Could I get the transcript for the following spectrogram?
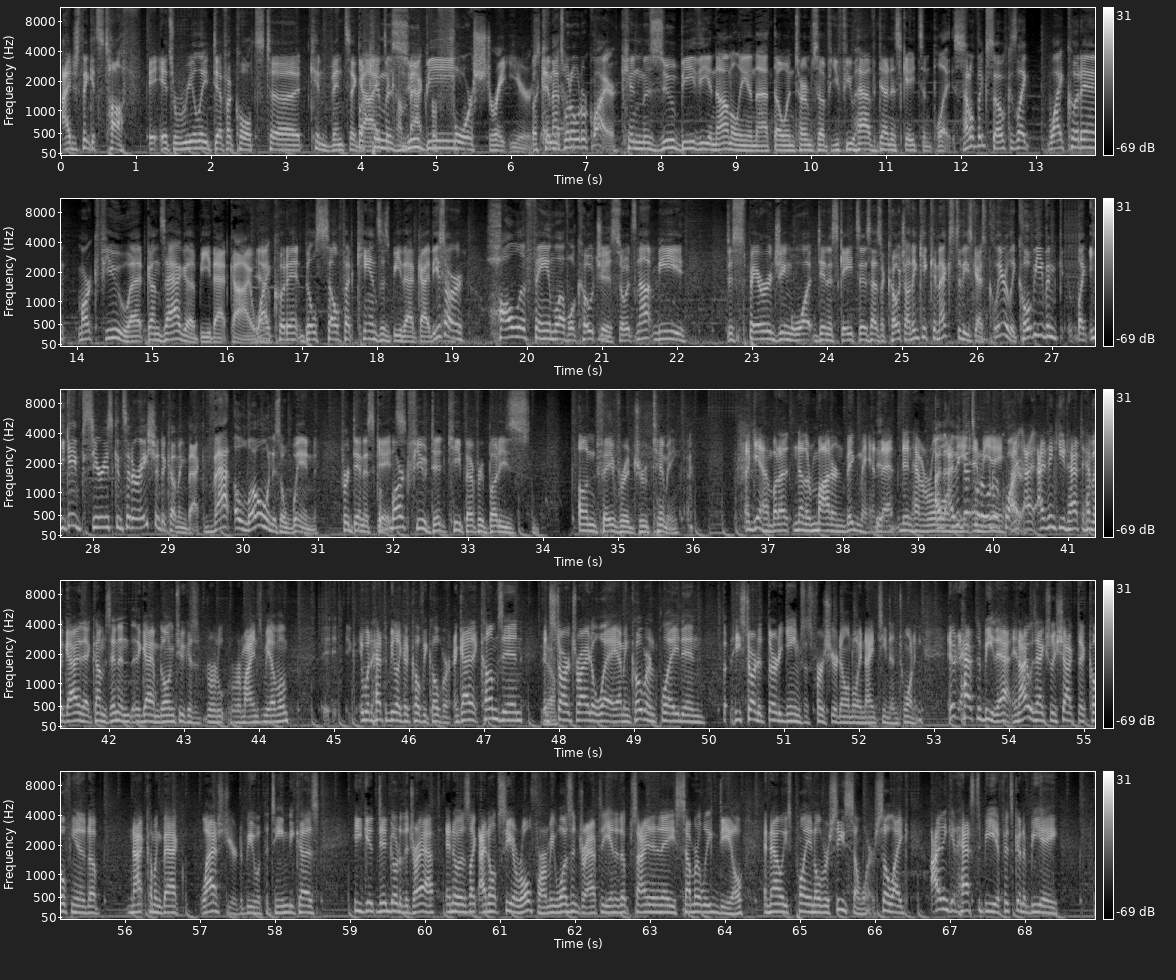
I just think it's tough. It's really difficult to convince a guy to Mizzou come back be, for four straight years, can, and that's what it would require. Can Mizzou be the anomaly in that, though, in terms of if you have Dennis Gates in place? I don't think so, because like, why couldn't Mark Few at Gonzaga be that guy? Yeah. Why couldn't Bill Self at Kansas be that guy? These yeah. are Hall of Fame level coaches, so it's not me disparaging what Dennis Gates is as a coach. I think he connects to these guys clearly. Kobe even like he gave serious consideration to coming back. That alone is a win for Dennis Gates. But Mark Few did keep everybody's unfavorite Drew Timme. Again, but another modern big man yeah. that didn't have a role I, in I think the that's NBA. What it would require. I, I, think you'd have to have a guy that comes in, and the guy I'm going to because it re- reminds me of him. It, it, would have to be like a Kofi Cockburn, a guy that comes in and yeah. starts right away. I mean, Cockburn played in he started 30 games his first year at Illinois, 19 and 20. It would have to be that, and I was actually shocked that Kofi ended up not coming back last year to be with the team because he get, did go to the draft, and it was like I don't see a role for him. He wasn't drafted. He ended up signing a summer league deal, and now he's playing overseas somewhere. So like I think it has to be if it's going to be a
